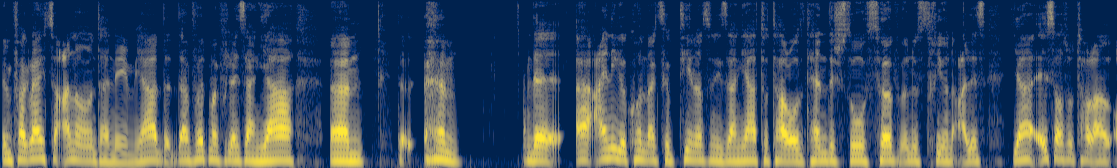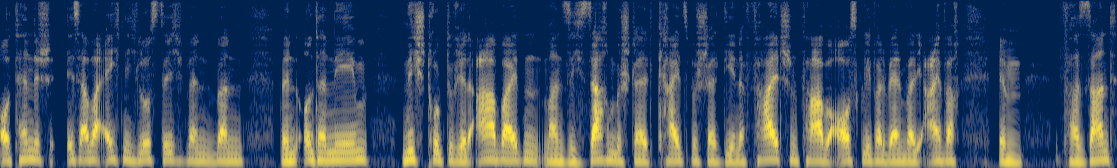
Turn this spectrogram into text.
Im Vergleich zu anderen Unternehmen, ja, da, da wird man vielleicht sagen, ja, ähm, da, äh, der, äh, einige Kunden akzeptieren das und die sagen, ja, total authentisch, so Surfindustrie und alles. Ja, ist auch total authentisch, ist aber echt nicht lustig, wenn, wenn, wenn Unternehmen nicht strukturiert arbeiten, man sich Sachen bestellt, Kites bestellt, die in der falschen Farbe ausgeliefert werden, weil die einfach im Versand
